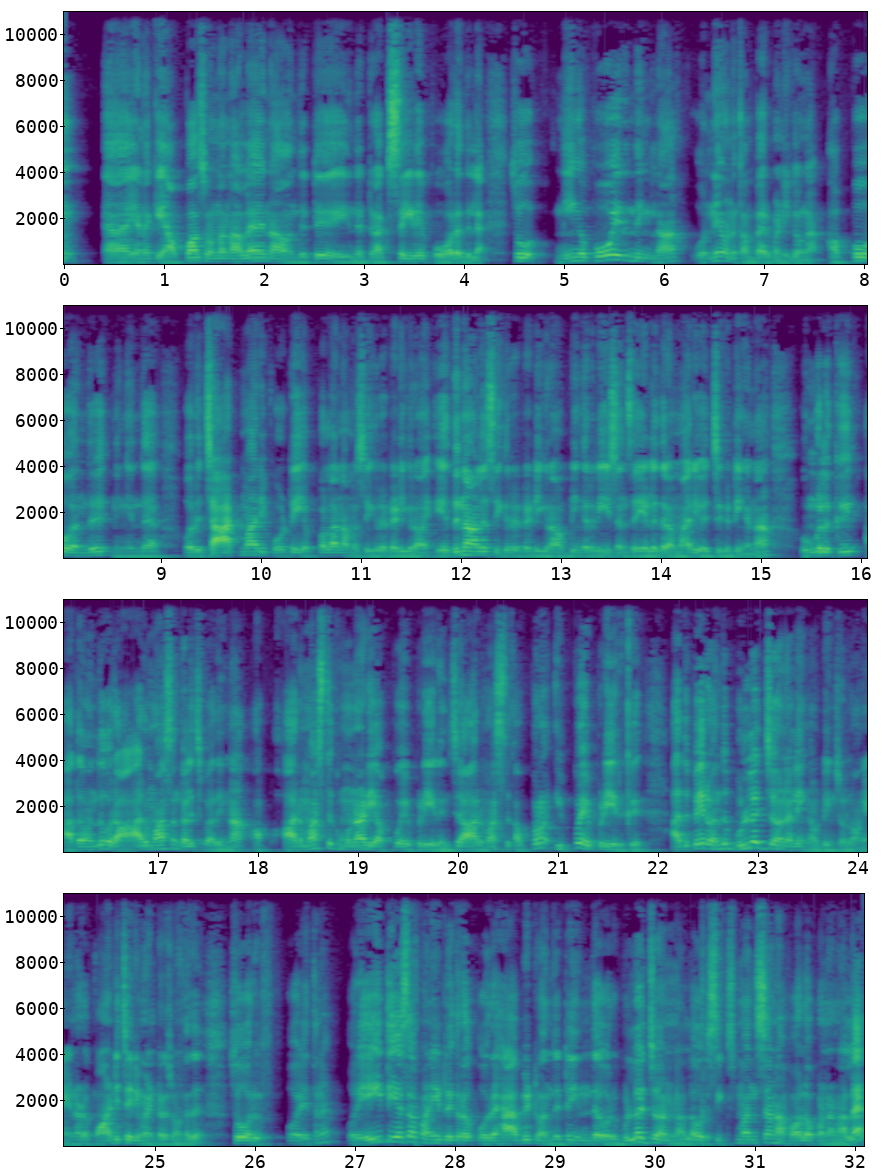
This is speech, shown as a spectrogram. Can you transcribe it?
எனக்கு என் அப்பா சொன்னனால நான் வந்துட்டு இந்த ட்ரக்ஸ் சைடே போகிறதில்ல ஸோ நீங்கள் போயிருந்தீங்கன்னா ஒன்றே ஒன்று கம்பேர் பண்ணிக்கோங்க. அப்போது வந்து நீங்கள் இந்த ஒரு சாட் மாதிரி போட்டு எப்போல்லாம் நம்ம சிகரெட் அடிக்கிறோம் எதனால சிகரெட் அடிக்கிறோம் அப்படிங்கிற ரீசன்ஸை எழுதுகிற மாதிரி வச்சுக்கிட்டிங்கன்னா உங்களுக்கு அதை வந்து ஒரு ஆறு மாதம் கழித்து பார்த்தீங்கன்னா அப் ஆறு மாதத்துக்கு முன்னாடி அப்போது எப்படி இருந்துச்சு ஆறு மாதத்துக்கு அப்புறம் இப்போ எப்படி இருக்குது அது பேர் வந்து புல்லட் ஜேர்னலிங் அப்படின்னு சொல்லுவாங்க. என்னோட பாண்டிச்சேரி மென்டர் சொன்னது. ஸோ ஒரு எத்தனை? ஒரு எயிட் இயர்ஸாக பண்ணிகிட்டு இருக்கிற ஒரு ஹேபிட் வந்துட்டு இந்த ஒரு புல்லட் ஜேர்னலால் ஒரு சிக்ஸ் மந்த்ஸாக நான் ஃபாலோ பண்ணனால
